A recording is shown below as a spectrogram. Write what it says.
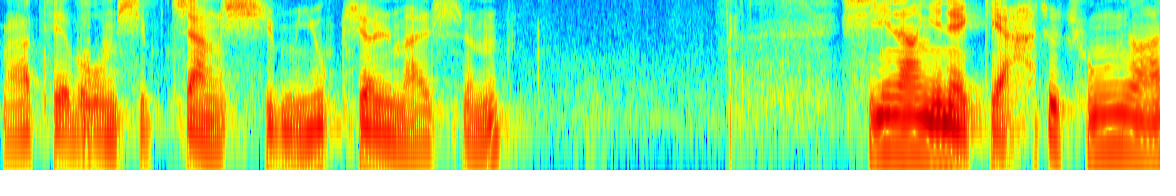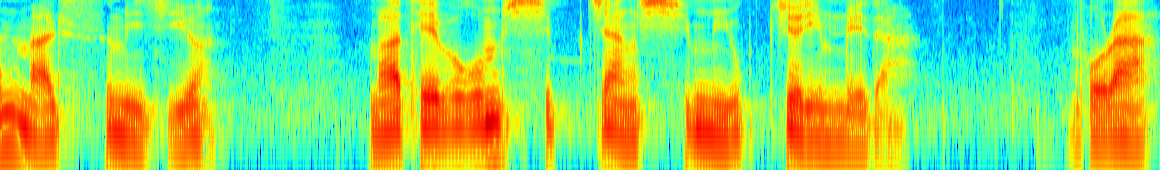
마태복음 10장 16절 말씀 신앙인에게 아주 중요한 말씀이지요. 마태복음 10장 16절입니다. 보라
